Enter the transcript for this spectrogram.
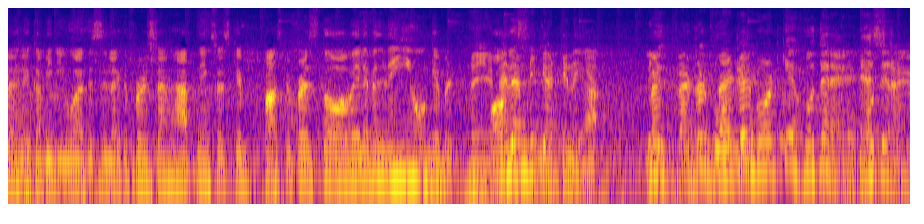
पहले कभी नहीं हुआ। This is like the first time happening so इसके पास पेपर्स तो अवेलेबल नहीं होंगे बट नहीं है। NMD कैट के नहीं है। लेकिन फेडरल बोर्ड फेडरल के- बोर्ड के होते रहे होते रहे।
